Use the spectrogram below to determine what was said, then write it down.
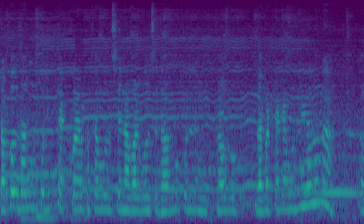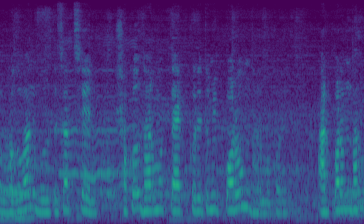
সকল ধর্ম পরিত্যাগ করার কথা বলছেন, আবার বলছে ধর্ম করলে মুক্ত হব। ব্যাপারটা কেমন হয়ে গেল না? ভগবান বলতে চাচ্ছেন, সকল ধর্ম ত্যাগ করে তুমি পরম ধর্ম করে। আর পরম ধর্ম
